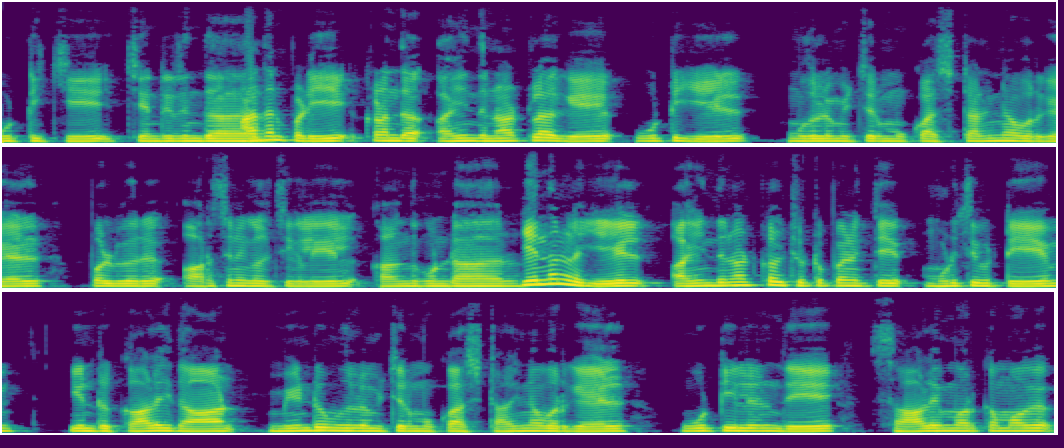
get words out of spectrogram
ஊட்டிக்கு சென்றிருந்தார். அதன்படி கடந்த ஐந்து நாட்களாக ஊட்டியில் முதலமைச்சர் மு ஸ்டாலின் அவர்கள் பல்வேறு அரசு நிகழ்ச்சிகளில் கலந்து கொண்டார். இந்த நிலையில் ஐந்து நாட்கள் சுற்றுப்பயணத்தை முடித்துவிட்டு இன்று காலைதான் மீண்டும் முதலமைச்சர் மு ஸ்டாலின் அவர்கள் ஊட்டியிலிருந்து சாலை மார்க்கமாக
